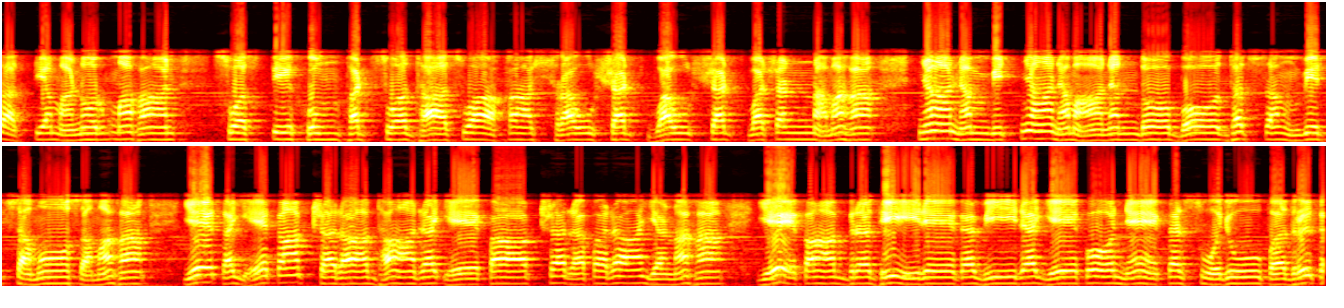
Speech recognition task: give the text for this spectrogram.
सत्यमणुर्महान् स्वस्ति हुं फट् स्वधा स्वाहा श्रौ षट् वौ षट् वषन्नमः ज्ञानं विज्ञानमानन्दो बोधः संवित्समो समः एक एकाक्षराधार एकाक्षरपरायणः। एकाग्रधीरेकवीर एकोऽनेकस्वरूपधृक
